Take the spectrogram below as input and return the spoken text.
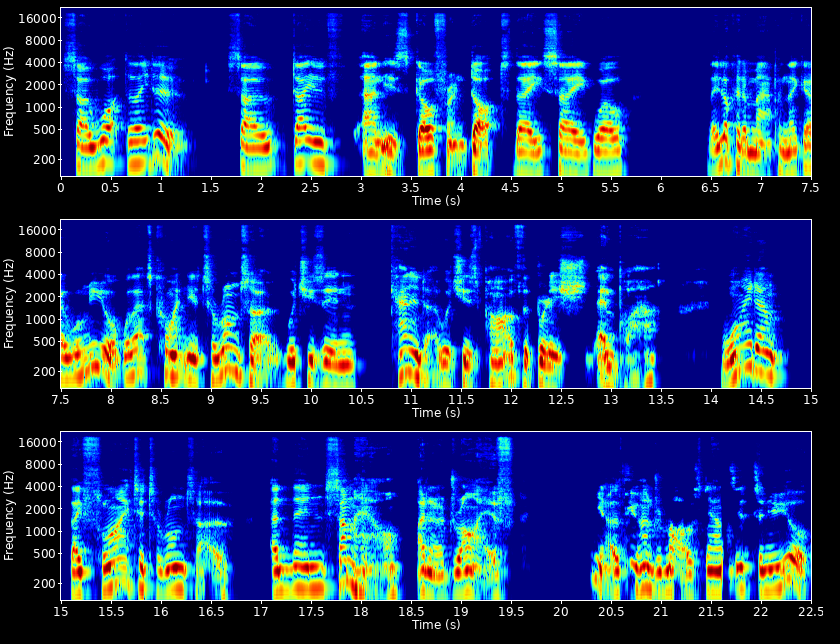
So what do they do? So Dave and his girlfriend Dot, they say, well, they look at a map and they go, well, New York, well, that's quite near Toronto, which is in Canada, which is part of the British Empire. Why don't they fly to Toronto and then somehow, I don't know, drive, you know, a few hundred miles down to, to New York?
